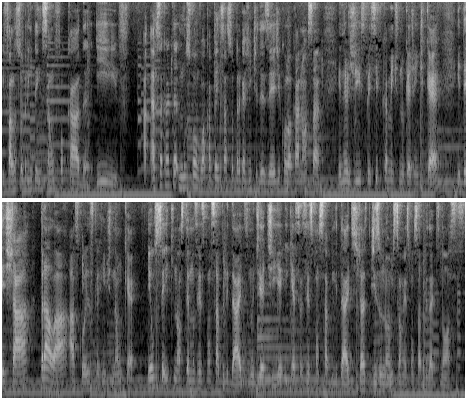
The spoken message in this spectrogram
e fala sobre intenção focada e essa carta nos convoca a pensar sobre o que a gente deseja e colocar nossa energia especificamente no que a gente quer e deixar para lá as coisas que a gente não quer. Eu sei que nós temos responsabilidades no dia a dia e que essas responsabilidades, já diz o nome, são responsabilidades nossas.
